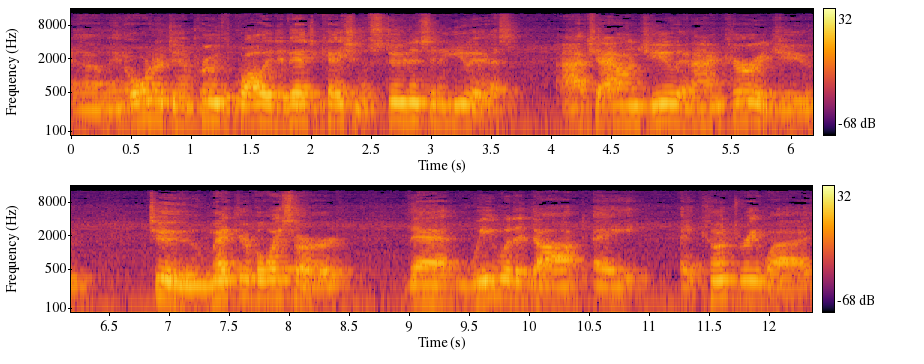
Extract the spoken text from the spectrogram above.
Um, in order to improve the quality of education of students in the U.S., I challenge you and I encourage you to make your voice heard that we would adopt a, a countrywide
